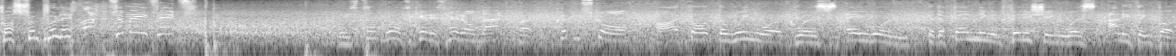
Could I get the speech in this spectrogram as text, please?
Cross from Pulisic. Ah, to meet it! He's done well to get his head on that, but couldn't score. I thought the wing work was A1. The defending and finishing was anything but.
